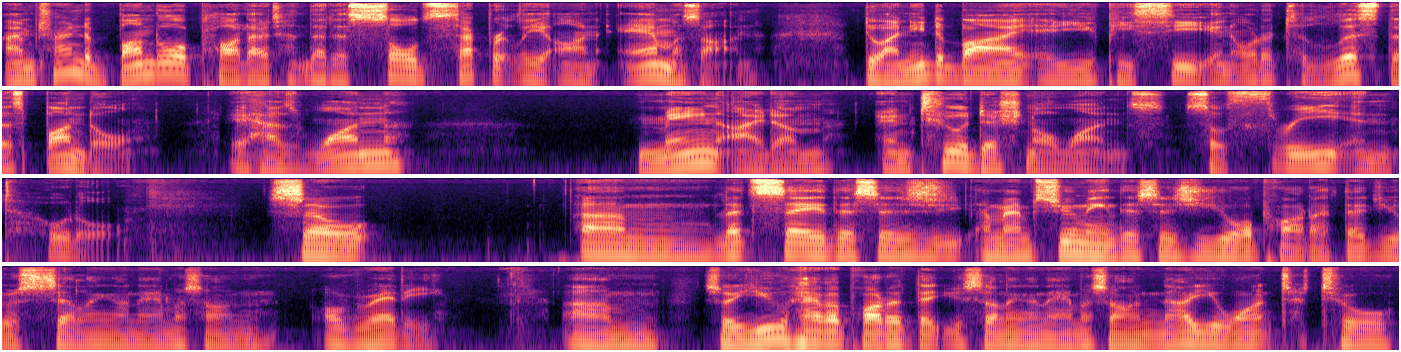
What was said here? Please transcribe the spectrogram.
I'm trying to bundle a product that is sold separately on Amazon. Do I need to buy a UPC in order to list this bundle? It has one main item and two additional ones, so three in total. So um, let's say this is, I'm assuming this is your product that you're selling on Amazon already. Um, so you have a product that you're selling on Amazon. Now you want to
